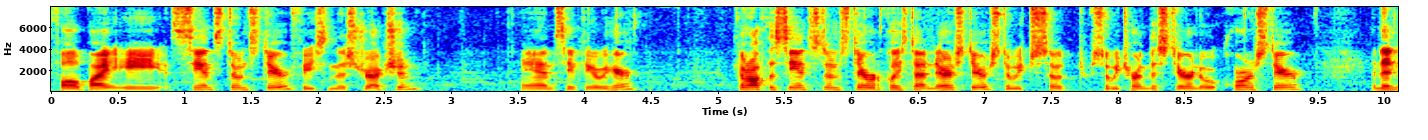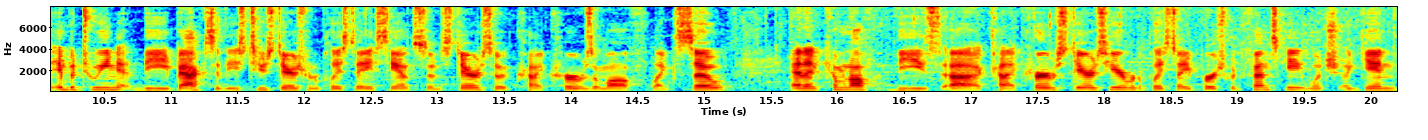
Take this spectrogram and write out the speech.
followed by a sandstone stair facing this direction. And same thing over here. Coming off the sandstone stair, we're to place down another stair, so we, so, so we turn this stair into a corner stair. And then in between the backs of these two stairs, we're going to place down a sandstone stair, so it kind of curves them off like so. And then coming off these uh, kind of curved stairs here, we're going to place down a birchwood fence gate, which again,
